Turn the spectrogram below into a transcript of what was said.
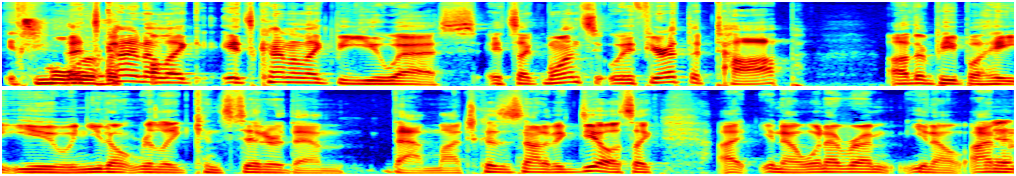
It's more of a kind of like it's kind of like the U.S. It's like once if you're at the top, other people hate you, and you don't really consider them that much because it's not a big deal. It's like I, you know, whenever I'm, you know, I'm Yeah.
